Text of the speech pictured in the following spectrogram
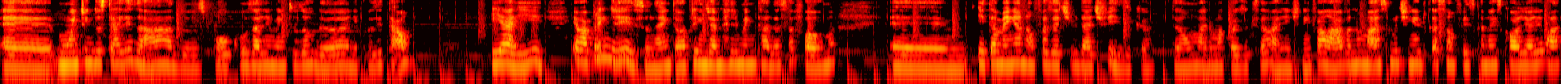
é, muito industrializados, poucos alimentos orgânicos e tal. E aí eu aprendi isso, né? Então eu aprendi a me alimentar dessa forma É, e também a não fazer atividade física. Então, era uma coisa que, sei lá, a gente nem falava. No máximo, tinha educação física na escola e olha lá.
